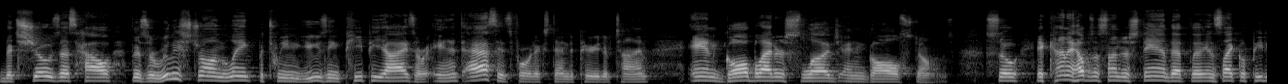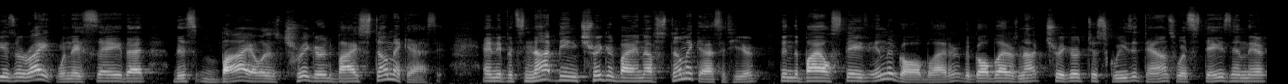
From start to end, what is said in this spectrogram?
that shows us how there's a really strong link between using PPIs or antacids for an extended period of time and gallbladder sludge and gallstones. So it kind of helps us understand that the encyclopedias are right when they say that this bile is triggered by stomach acid. And if it's not being triggered by enough stomach acid here, then the bile stays in the gallbladder. The gallbladder is not triggered to squeeze it down, so it stays in there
